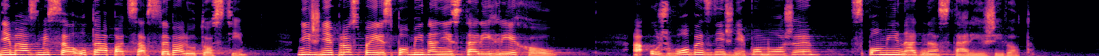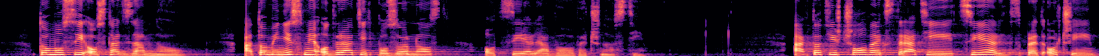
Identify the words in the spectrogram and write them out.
Nemá zmysel utápať sa v sebaľutosti, nič neprospeje spomínanie starých hriechov a už vôbec nič nepomôže spomínať na starý život. To musí ostať za mnou a to mi nesmie odvrátiť pozornosť od cieľa vo väčšnosti. Ak totiž človek stratí cieľ spred očí,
